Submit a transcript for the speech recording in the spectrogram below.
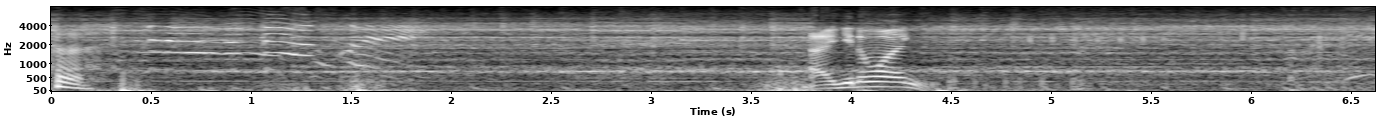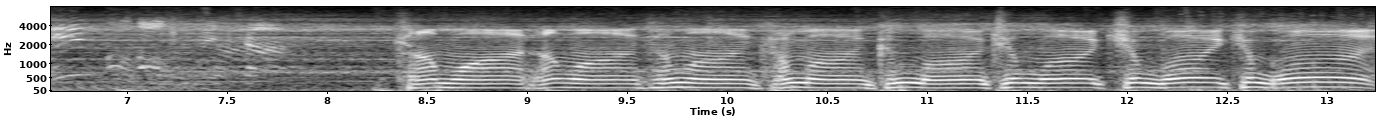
Huh. Uh, you know what? Come on, come on, come on, come on, come on, come on, come on, come on.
